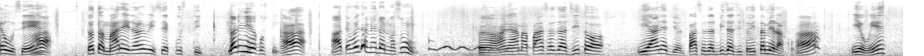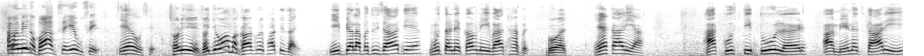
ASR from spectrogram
એવું છે? હા. તો તો મારે લડવી છે કુસ્તી. લડવી છે કુસ્તી? હા. હા તે વૈદા મેદાનમાં શું? અને આમાં પાંચ હજાર જીતો એ આને દો દ્યો પાંચ હજાર બીજા જીતો એ તમે રાખો. હા? એવું હે? આમાં બેનો ભાગ છે એવું છે. એવું છે. છોડી જોઈ આમાં ઘાઘરો ફાટી જાય. એ પેલા બધું જવા દે. હું તને કહું ને એ વાત સાંભળ. બોલ. હે કાળિયા, આ કુસ્તી તું લડ, આ મહેનત તારી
